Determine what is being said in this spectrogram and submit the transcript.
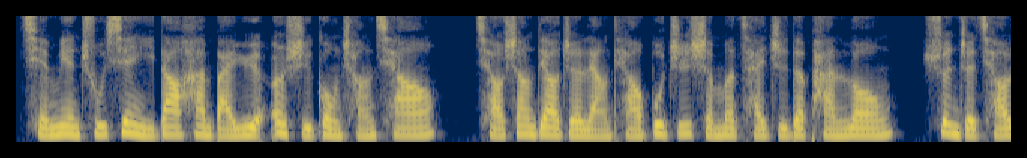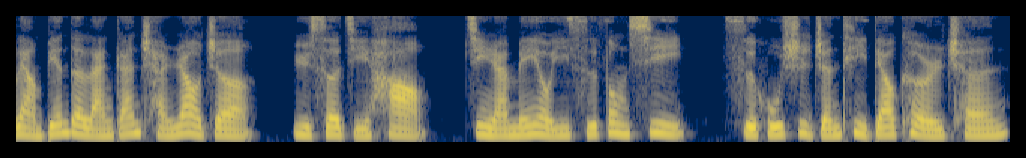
前面出现一道汉白玉二十拱长桥。桥上吊着两条不知什么材质的盘龙，顺着桥两边的栏杆缠绕着，玉色极好，竟然没有一丝缝隙，似乎是整体雕刻而成。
